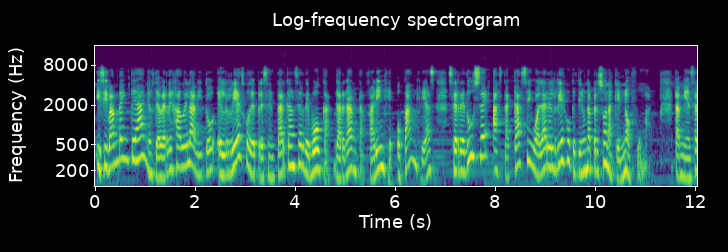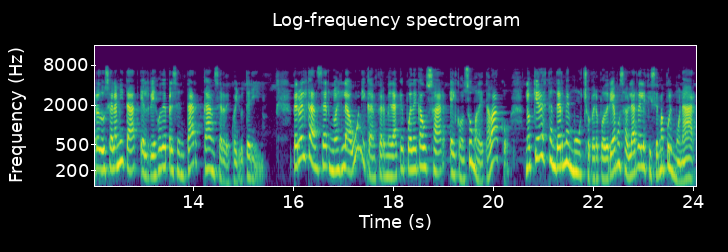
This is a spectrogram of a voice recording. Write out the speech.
Y si van 20 años de haber dejado el hábito, el riesgo de presentar cáncer de boca, garganta, faringe o páncreas se reduce hasta casi igualar el riesgo que tiene una persona que no fuma. También se reduce a la mitad el riesgo de presentar cáncer de cuello uterino. Pero el cáncer no es la única enfermedad que puede causar el consumo de tabaco. No quiero extenderme mucho, pero podríamos hablar del efisema pulmonar,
